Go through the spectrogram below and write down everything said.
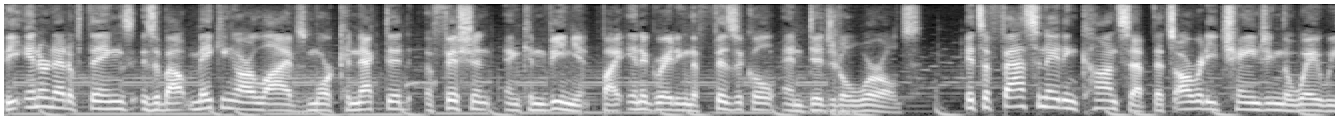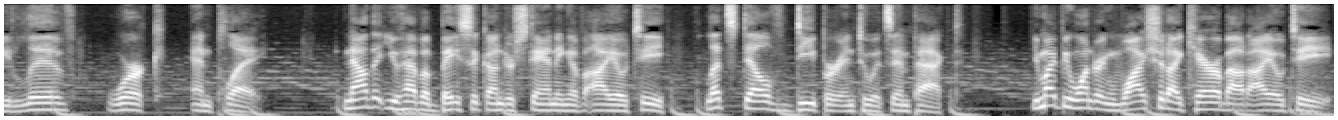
the Internet of Things is about making our lives more connected, efficient, and convenient by integrating the physical and digital worlds. It's a fascinating concept that's already changing the way we live, work, and play. Now that you have a basic understanding of IoT, let's delve deeper into its impact. You might be wondering why should I care about IoT?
